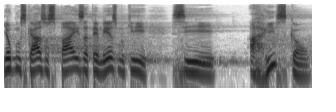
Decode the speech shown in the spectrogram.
Em alguns casos, pais até mesmo que se arriscam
